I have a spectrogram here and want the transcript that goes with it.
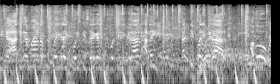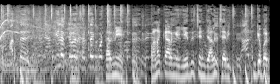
மிக அதிகமான குப்பைகளை பொறுக்கி சேகரித்துக் கொண்டிருக்கிறார். அதை பறிக்கிறார் அதோ அந்த நீலக்கலர் சட்டை போட்ட தரணி பணக்காரங்க எது செஞ்சாலும் சரி. இங்க பாரு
